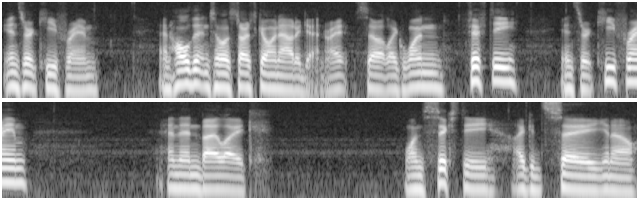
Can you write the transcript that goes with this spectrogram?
Insert keyframe. and hold it until it starts going out again, right? So like 150, insert keyframe, and then by like 160, I could say, you know,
